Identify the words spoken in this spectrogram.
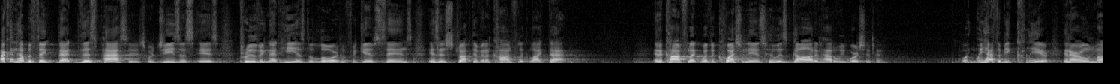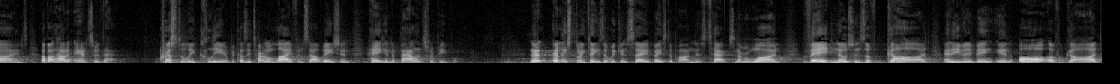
I couldn't help but think that this passage, where Jesus is proving that he is the Lord who forgives sins, is instructive in a conflict like that. In a conflict where the question is, who is God and how do we worship him? We have to be clear in our own minds about how to answer that. Crystally clear, because eternal life and salvation hang in the balance for people. There are at least three things that we can say based upon this text. Number one, vague notions of God and even being in awe of God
